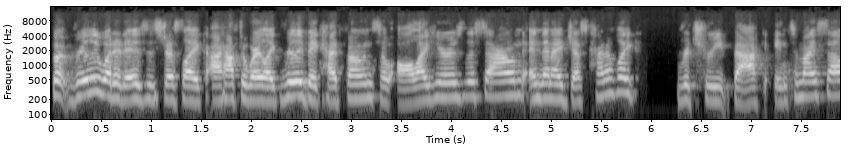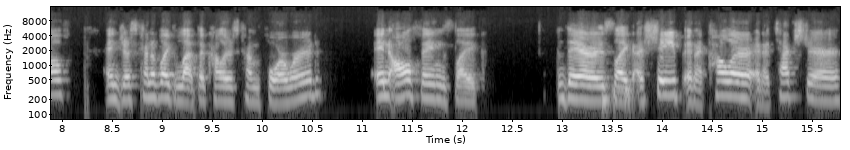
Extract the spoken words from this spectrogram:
But really what it is is just like I have to wear like really big headphones so all I hear is the sound and then I just kind of like retreat back into myself and just kind of like let the colors come forward. In all things like there's like a shape and a color and a texture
